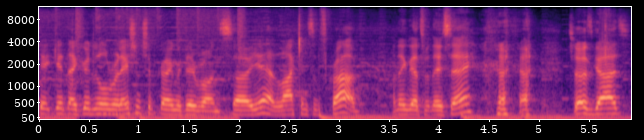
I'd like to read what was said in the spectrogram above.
get, get that good little relationship going with everyone. So yeah, like and subscribe. I think that's what they say. Cheers guys.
